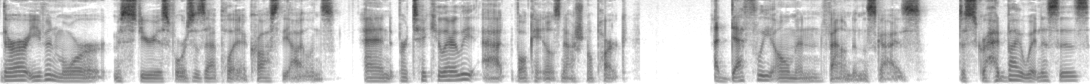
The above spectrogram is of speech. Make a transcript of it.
there are even more mysterious forces at play across the islands, and particularly at Volcanoes National Park. A deathly omen found in the skies, described by witnesses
